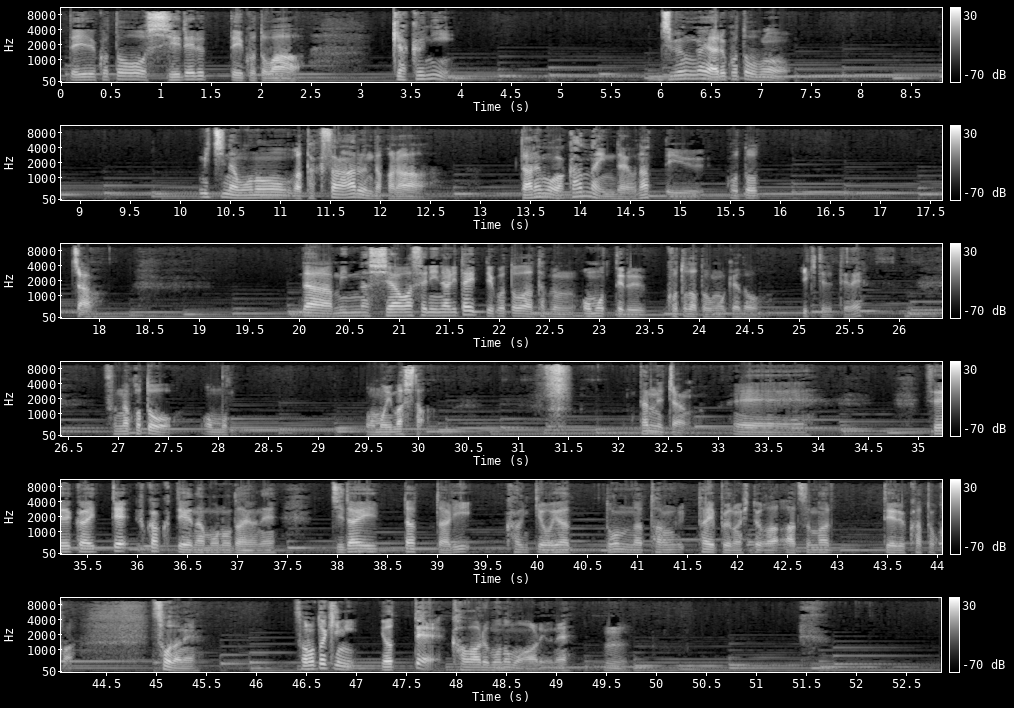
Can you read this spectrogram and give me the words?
ていうことを知れるっていうことは、逆に、自分がやることも、未知なものがたくさんあるんだから、誰もわかんないんだよなっていうことじゃん。だからみんな幸せになりたいっていうことは多分思ってることだと思うけど、生きててね。そんなことを思、思いました。タンネちゃん、えー、正解って不確定なものだよね。時代だったり、環境やどんなタイプの人が集まってるかとか。そうだね。その時によって変わるものもあるよね。うん。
